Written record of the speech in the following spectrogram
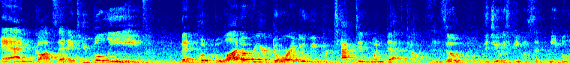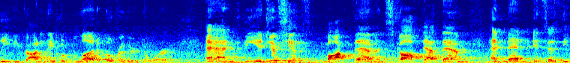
And God said, if you believe, then put blood over your door and you'll be protected when death comes. And so the Jewish people said, We believe you, God. And they put blood over their door. And the Egyptians mocked them and scoffed at them. And then it says the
